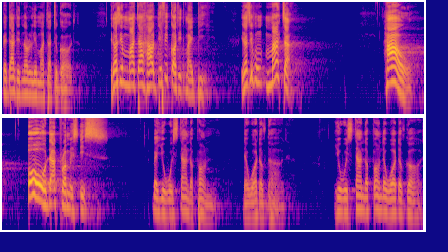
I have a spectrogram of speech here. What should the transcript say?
but that did not really matter to God. It doesn't matter how difficult it might be. It doesn't even matter how old that promise is. but you will stand upon the word of God. You will stand upon the word of God.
